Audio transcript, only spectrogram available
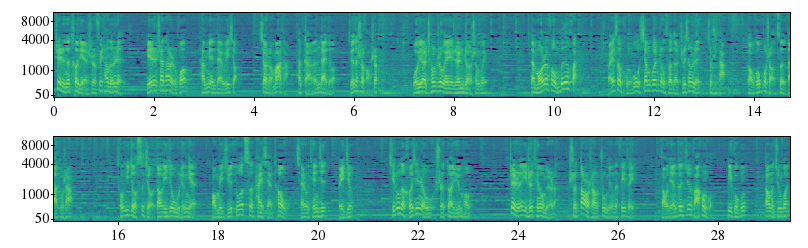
这人的特点是非常能忍，别人扇他耳光，他面带微笑。校长骂他，他感恩戴德，觉得是好事儿。我愿称之为忍者神龟。但毛人凤闷坏，白色恐怖相关政策的执行人就是他，搞过不少次大屠杀。从1949到1950年，保密局多次派遣特务潜入天津、北京，其中的核心人物是段云鹏。这人一直挺有名的，是道上著名的飞贼，早年跟军阀混过，立过功，当了军官，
